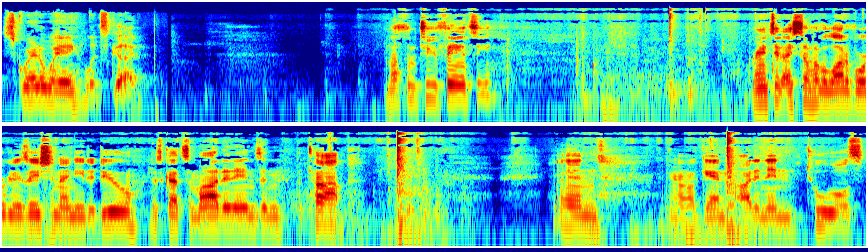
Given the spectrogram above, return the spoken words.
squared away. Looks good. Nothing too fancy. Granted, I still have a lot of organization I need to do. Just got some odd and ends in the top. And, you know, again, odd and end tools.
